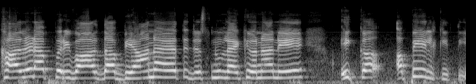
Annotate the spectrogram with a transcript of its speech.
ਖਾਲੜਾ ਪਰਿਵਾਰ ਦਾ ਬਿਆਨ ਆਇਆ ਤੇ ਜਿਸ ਨੂੰ ਲੈ ਕੇ ਉਹਨਾਂ ਨੇ ਇੱਕ ਅਪੀਲ ਕੀਤੀ ਹੈ।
